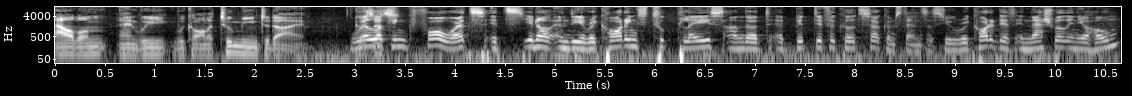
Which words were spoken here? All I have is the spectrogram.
album, and we we call it Too Mean to Die. We're looking forward. It's you know, and the recordings took place under a bit difficult circumstances. You recorded it in Nashville in your home.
